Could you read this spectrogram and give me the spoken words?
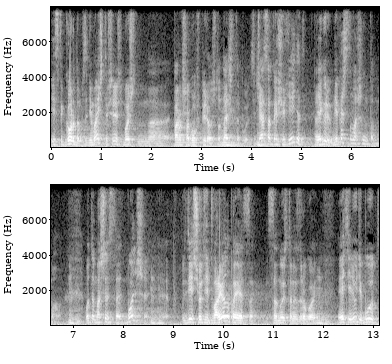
если ты городом занимаешься, ты все время смотришь на пару шагов вперед, что дальше-то будет. Сейчас это еще едет. Так. Я говорю, мне кажется, машин там мало. Мгм. Вот и машин станет больше. э, Здесь еще эти два района появятся, с одной стороны, с другой. Мгм. Эти люди будут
